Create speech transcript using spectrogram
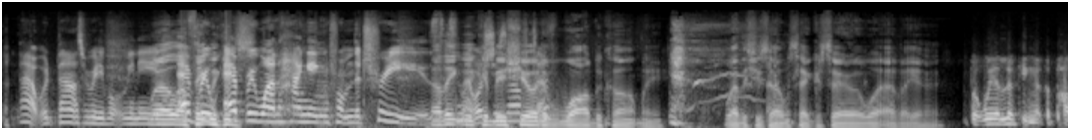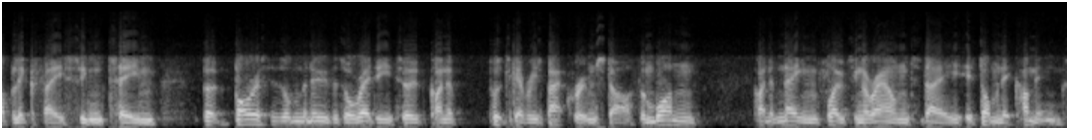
that would that's really what we need. Well, Every, we can, everyone hanging from the trees. I think we can be assured of one, can't we? Whether she's Home Secretary or whatever, yeah. But we're looking at the public-facing team. But Boris is on manoeuvres already to kind of put together his backroom staff. And one kind of name floating around today is Dominic Cummings,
